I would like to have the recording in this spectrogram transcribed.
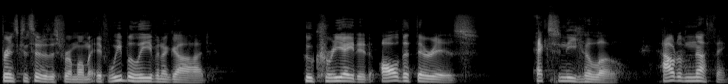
Friends, consider this for a moment. If we believe in a God who created all that there is, ex nihilo, out of nothing,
